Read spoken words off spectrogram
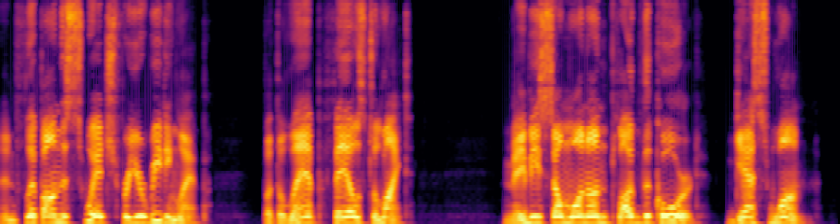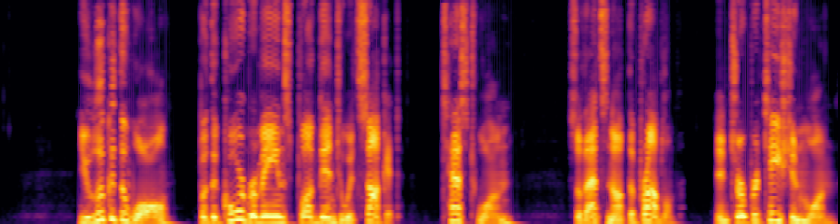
and flip on the switch for your reading lamp, but the lamp fails to light. Maybe someone unplugged the cord. Guess one. You look at the wall, but the cord remains plugged into its socket. Test one so that's not the problem. Interpretation 1.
